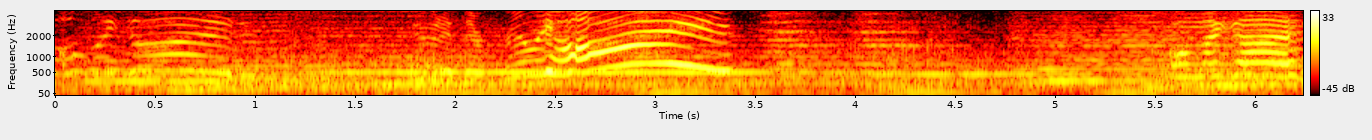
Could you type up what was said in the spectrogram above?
oh my god. Dude, they're really high. Oh my god.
